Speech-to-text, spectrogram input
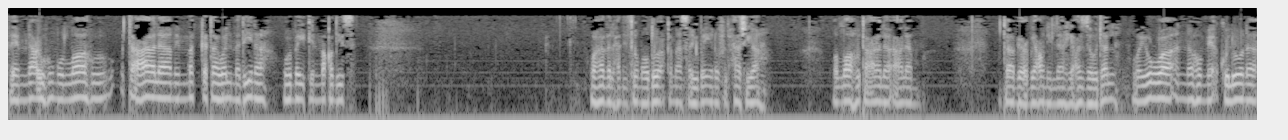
فيمنعهم الله تعالى من مكة والمدينة وبيت المقدس. وهذا الحديث موضوع كما سيبين في الحاشية. والله تعالى أعلم. تابع بعون الله عز وجل. ويروى أنهم يأكلون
